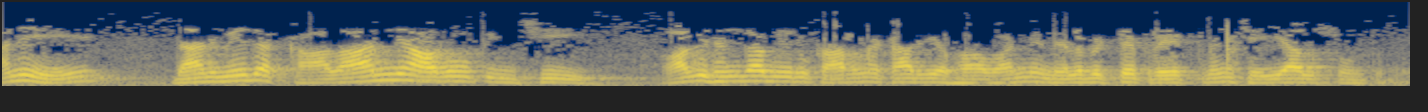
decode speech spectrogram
అని దాని మీద కాలాన్ని ఆరోపించి ఆ విధంగా మీరు కారణకార్యభావాన్ని నిలబెట్టే ప్రయత్నం చేయాల్సి ఉంటుంది.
